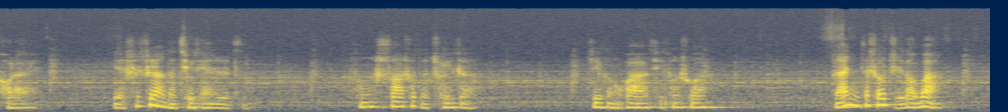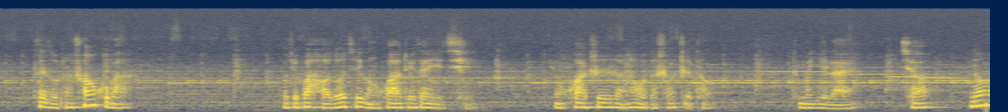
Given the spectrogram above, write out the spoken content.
后来。也是这样的秋天日子，风刷刷的吹着。桔梗花轻声说：“染你的手指头吧。”再组成窗户吧。我就把好多桔梗花堆在一起，用花枝染了我的手指头。这么一来，瞧，喏，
